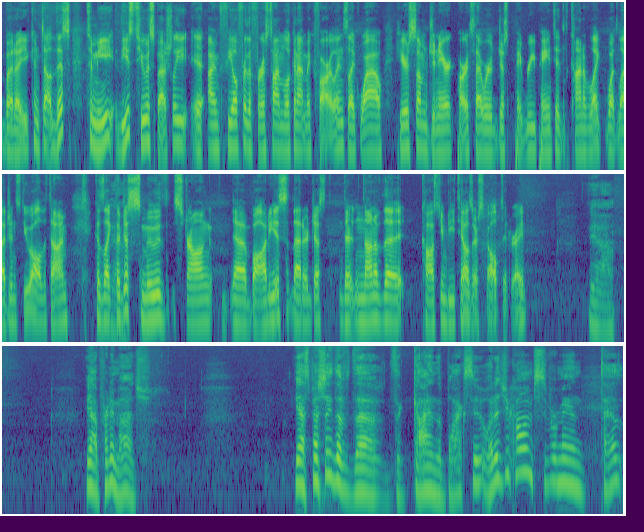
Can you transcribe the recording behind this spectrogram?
but uh, you can tell this to me. These two especially, I- I feel for the first time looking at McFarlane's like, wow, here's some generic parts that were just pa- repainted, kind of like what Legends do all the time, because like they're just smooth, strong uh, bodies that are just they're none of the costume details are sculpted, right? Yeah. Yeah, pretty much. Yeah, especially the the the guy in the black suit. What did you call him? Superman Taz?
